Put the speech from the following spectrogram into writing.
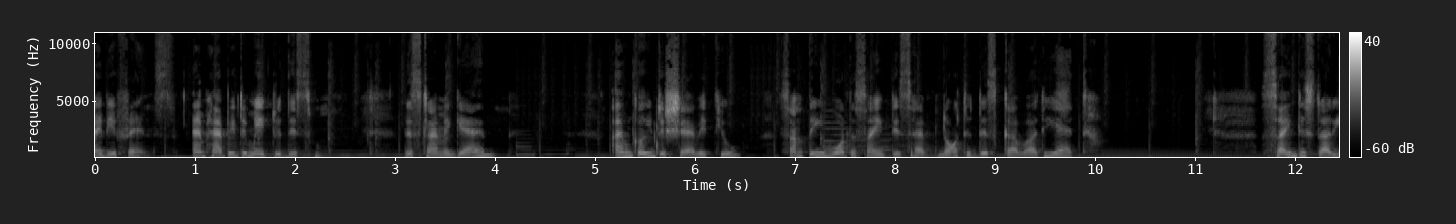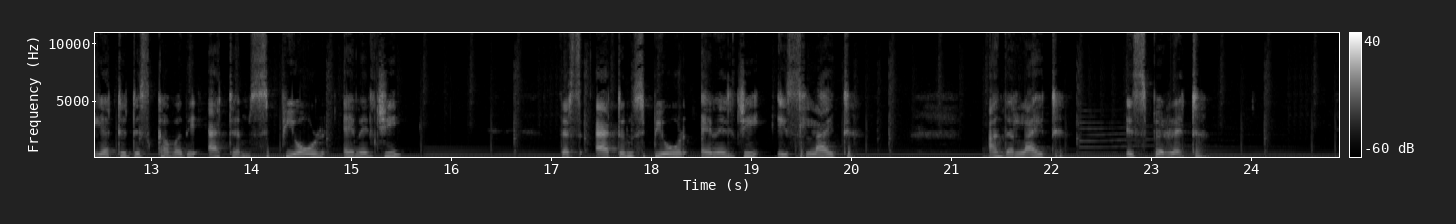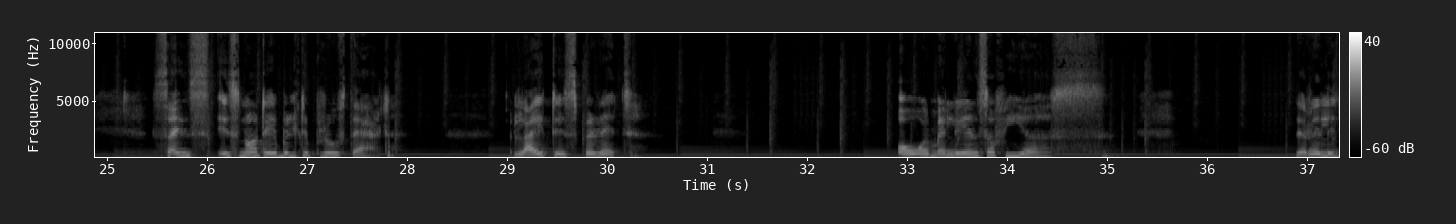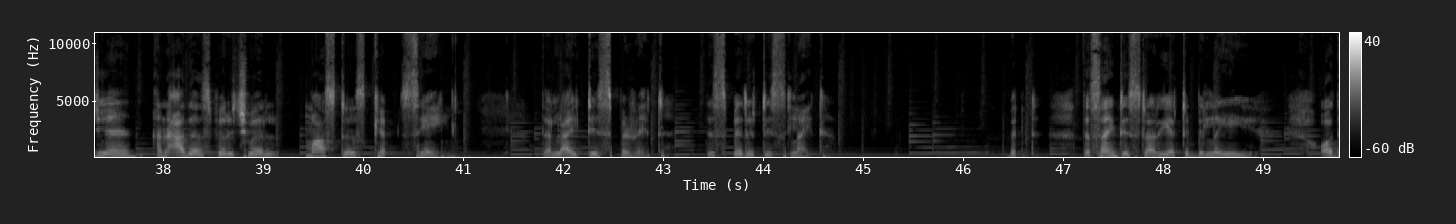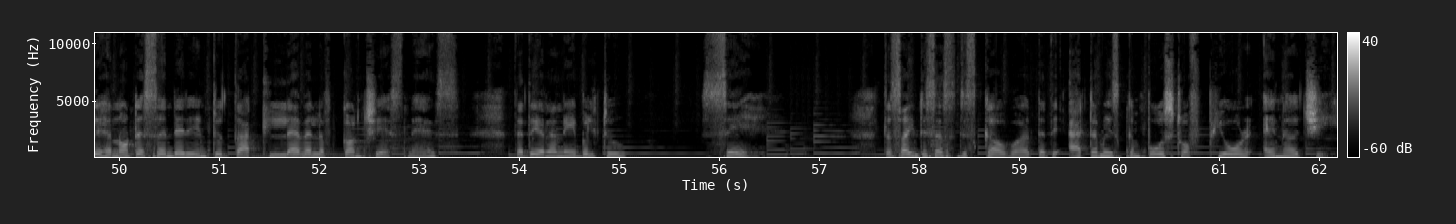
my dear friends. I'm happy to meet you this this time again. I'm going to share with you something what the scientists have not discovered yet. Scientists are yet to discover the atom's pure energy. That's atom's pure energy is light, and the light is spirit. Science is not able to prove that light is spirit. Over millions of years, the religion and other spiritual masters kept saying, The light is spirit, the spirit is light. But the scientists are yet to believe, or they have not ascended into that level of consciousness that they are unable to say the scientist has discovered that the atom is composed of pure energy.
